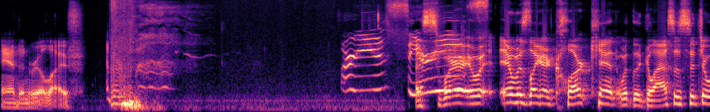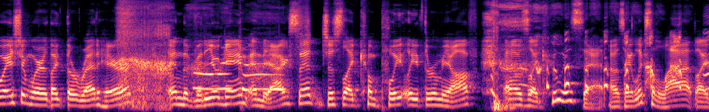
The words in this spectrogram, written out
and in real life. Are you serious? I swear it, it was like a Clark Kent with the glasses situation where like the red hair in the video game and the accent just like completely threw me off. And I was like, who is that? I was like, it looks a lot like,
